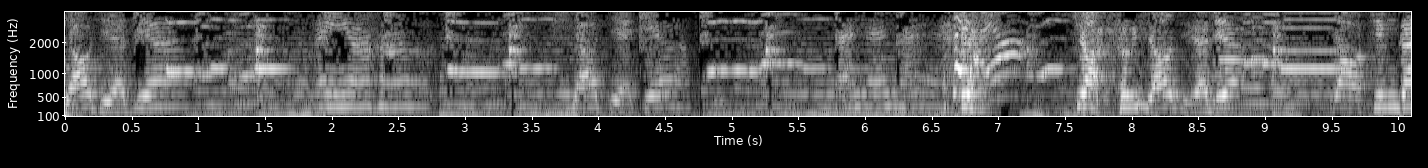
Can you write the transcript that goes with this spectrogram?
小姐姐，哎呀，小姐姐，来来来，干啥呀？叫声小姐姐，要听真。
